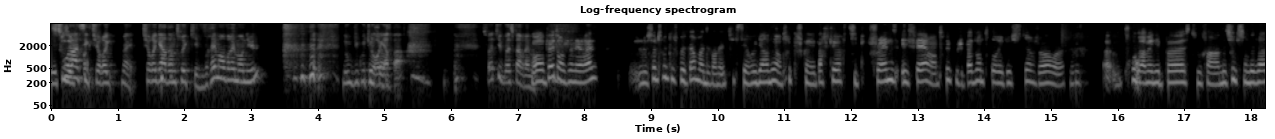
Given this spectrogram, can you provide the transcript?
Soit c'est que tu, tu, regardes un truc qui est vraiment, vraiment nul. Donc, du coup, tu ne le regardes pas. Soit tu bosses pas vraiment. en fait, en général, le seul truc que je peux faire, moi, devant Netflix, c'est regarder un truc que je connais par cœur, type Friends, et faire un truc où j'ai pas besoin de trop réfléchir, genre euh, euh, programmer des posts, ou enfin des trucs qui sont déjà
